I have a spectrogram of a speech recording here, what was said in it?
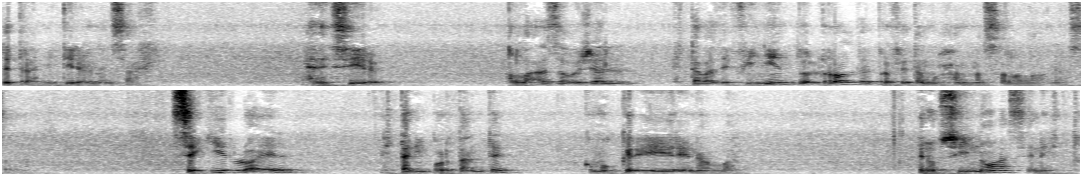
de transmitir el mensaje. Es decir, Allah Azza wa estaba definiendo el rol del profeta Muhammad sallallahu alaihi wasallam. Seguirlo a él es tan importante como creer en Allah. Pero si no hacen esto,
